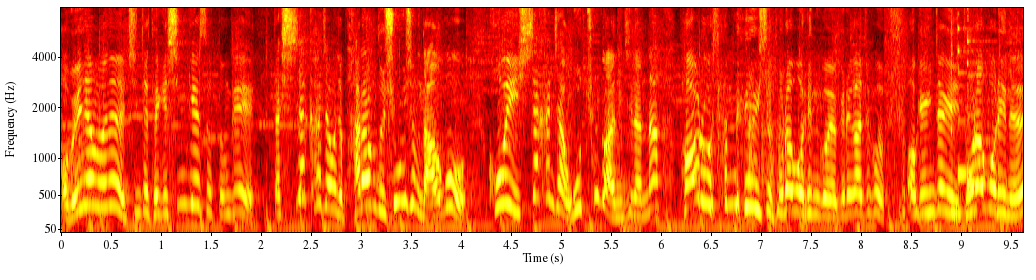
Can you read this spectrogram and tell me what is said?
어, 왜냐면은 진짜 되게 신기했었던 게 딱 시작하자마자 바람도 슝슝 나오고 거의 시작한 지 한 5초도 안 지났나? 바로 360도 돌아버리는 거예요. 그래가지고 어, 굉장히 돌아버리는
